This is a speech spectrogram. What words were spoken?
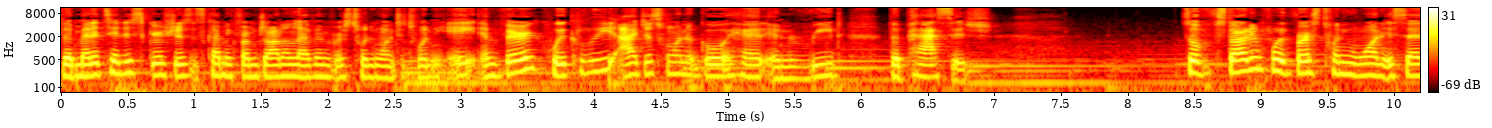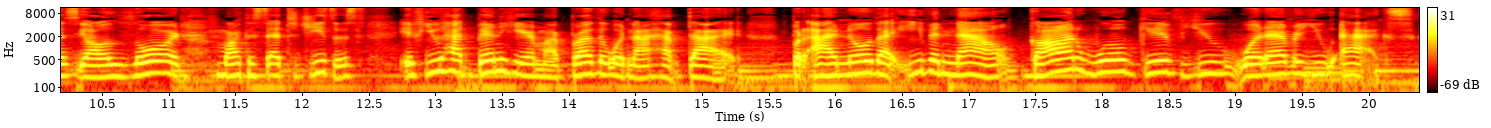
The meditated scriptures is coming from John 11, verse 21 to 28. And very quickly, I just want to go ahead and read the passage. So, starting with verse 21, it says, Y'all, Lord, Martha said to Jesus, If you had been here, my brother would not have died. But I know that even now, God will give you whatever you ask.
